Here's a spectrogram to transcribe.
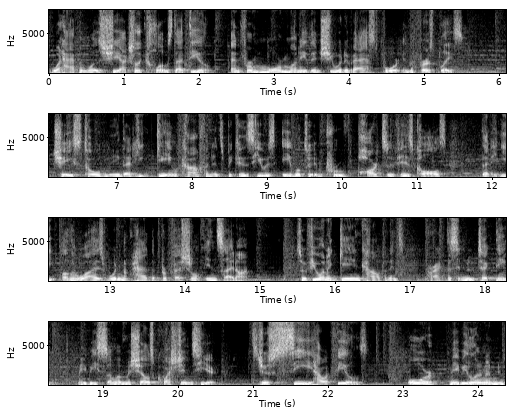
What happened was she actually closed that deal and for more money than she would have asked for in the first place. Chase told me that he gained confidence because he was able to improve parts of his calls that he otherwise wouldn't have had the professional insight on. So, if you want to gain confidence, practice a new technique. Maybe some of Michelle's questions here to just see how it feels or maybe learn a new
